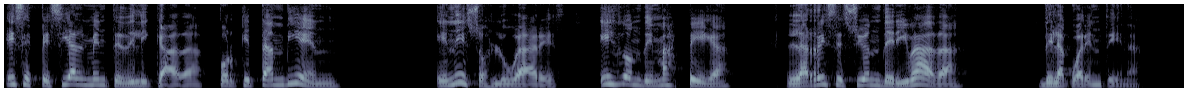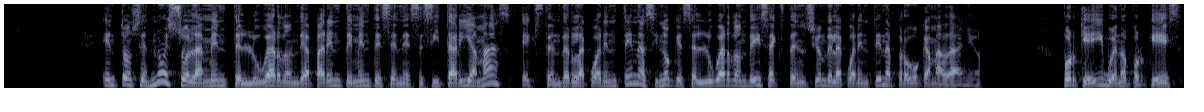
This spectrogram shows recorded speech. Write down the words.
es especialmente delicada porque también en esos lugares es donde más pega la recesión derivada de la cuarentena. Entonces, no es solamente el lugar donde aparentemente se necesitaría más extender la cuarentena, sino que es el lugar donde esa extensión de la cuarentena provoca más daño. ¿Por qué? Y bueno, porque es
